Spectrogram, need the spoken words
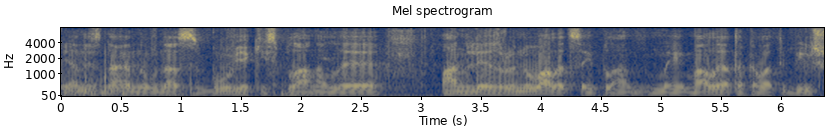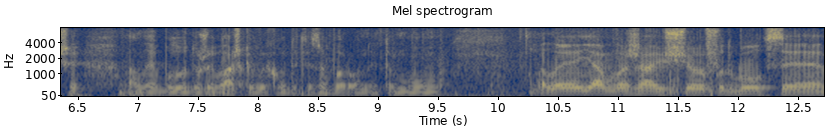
Я не знаю, ну в нас був якийсь план, але Англія зруйнувала цей план. Ми мали атакувати більше, але було дуже важко виходити з оборони. Тому... Але я вважаю, що футбол це,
